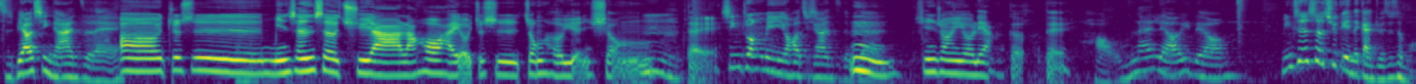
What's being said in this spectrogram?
指标性的案子嘞？呃，就是民生社区啊，然后还有就是综合元凶。嗯，对。新庄面也有好几个案子，对不对？嗯，新庄也有两个。对。好，我们来聊一聊民生社区给你的感觉是什么？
